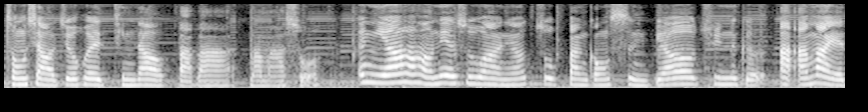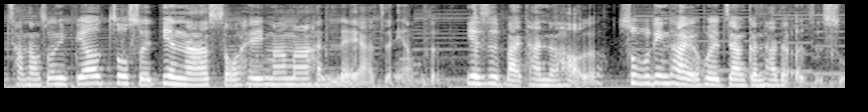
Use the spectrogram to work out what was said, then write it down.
从小就会听到爸爸妈妈说：“哎，你要好好念书啊，你要坐办公室，你不要去那个啊。”阿嬷也常常说：“你不要做水电啊，手黑妈妈很累啊，怎样的？夜市摆摊的好了，说不定他也会这样跟他的儿子说。”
